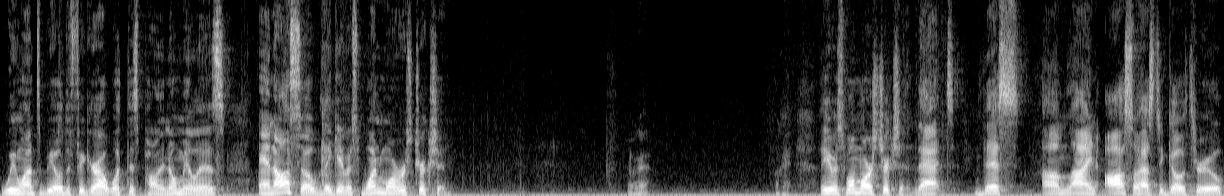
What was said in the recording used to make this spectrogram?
we want to be able to figure out what this polynomial is. And also, they gave us one more restriction. OK? Gave us one more restriction, that this um, line also has to go through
